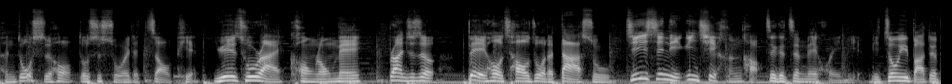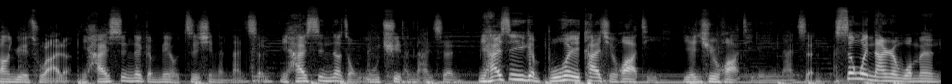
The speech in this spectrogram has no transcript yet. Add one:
很多时候都是所谓的照片，约出来恐龙妹，不然就是。背后操作的大叔，即使你运气很好，这个真没回你，你终于把对方约出来了，你还是那个没有自信的男生，你还是那种无趣的男生，你还是一个不会开启话题、延续话题的一个男生。身为男人，我们。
